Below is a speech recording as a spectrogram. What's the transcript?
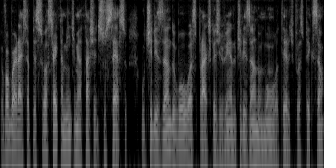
Eu vou abordar essa pessoa, certamente minha taxa de sucesso, utilizando boas práticas de venda, utilizando um bom roteiro de prospecção,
